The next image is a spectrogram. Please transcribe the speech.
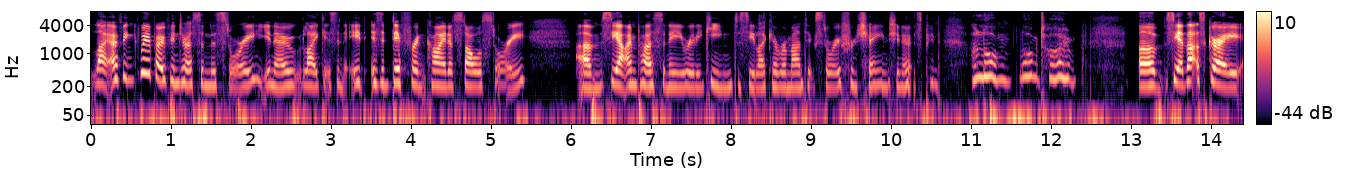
Like, I think we're both interested in this story. You know, like it's an it is a different kind of Star Wars story. Um, so yeah, I'm personally really keen to see like a romantic story for a change. You know, it's been a long, long time. Um, so yeah, that's great.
